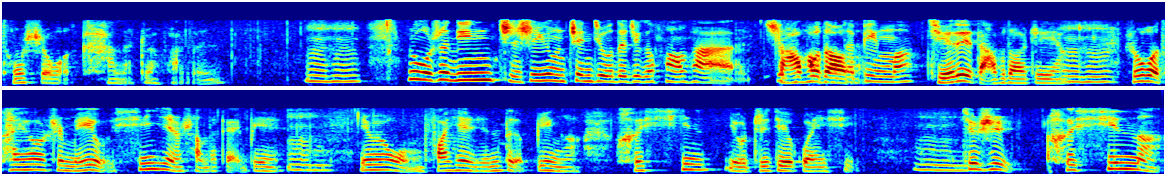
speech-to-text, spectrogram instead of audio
同时我看了转法轮。嗯哼，如果说您只是用针灸的这个方法，达不到的病吗？绝对达不到这样。嗯哼，如果他要是没有心性上的改变，嗯哼，因为我们发现人得病啊和心有直接关系。嗯，就是和心呢，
